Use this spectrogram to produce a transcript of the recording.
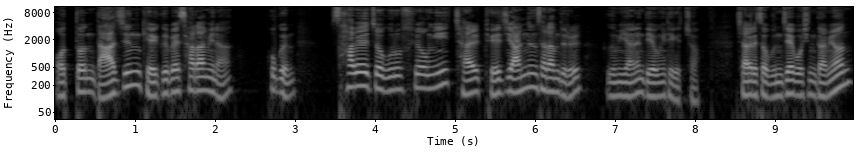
어떤 낮은 계급의 사람이나 혹은 사회적으로 수용이 잘 되지 않는 사람들을 의미하는 내용이 되겠죠. 자, 그래서 문제 보신다면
